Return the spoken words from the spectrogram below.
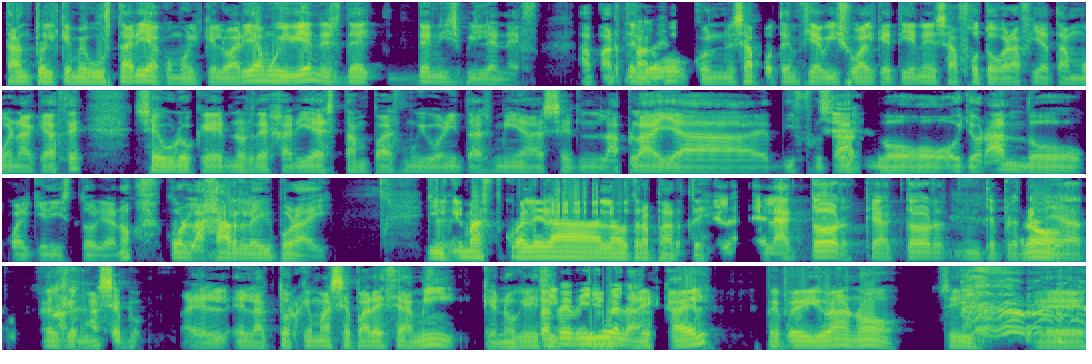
tanto el que me gustaría como el que lo haría muy bien es de Denis Villeneuve. Aparte luego con esa potencia visual que tiene, esa fotografía tan buena que hace, seguro que nos dejaría estampas muy bonitas mías en la playa disfrutando o llorando o cualquier historia, ¿no? Con la Harley por ahí. ¿Y qué más? ¿Cuál era la otra parte? El, actor, ¿qué actor interpretaría? el, que más el, actor que más se parece a mí, que no quiere decir que parezca él, Pepe Villuela no, sí. Eh,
